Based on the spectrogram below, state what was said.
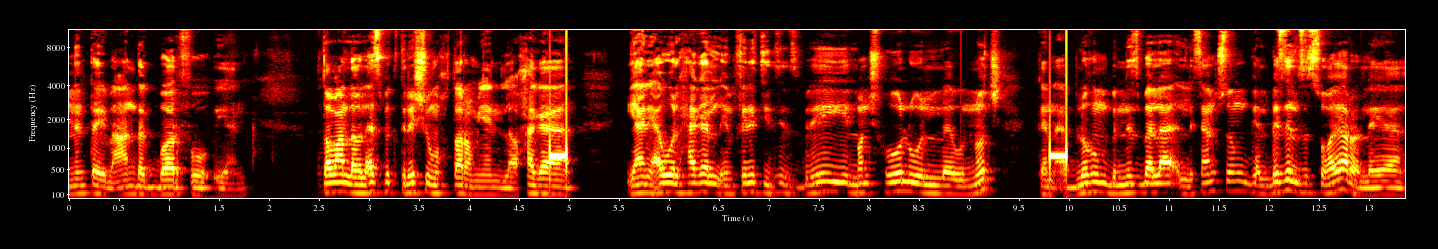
إن أنت يبقى عندك بار فوق يعني. طبعا لو ال aspect ratio محترم يعني لو حاجة يعني أول حاجة ال infinity display ال punch hole وال- وال notch كان قبلهم بالنسبة ل- لسامسونج ال bezels الصغيرة اللي هي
